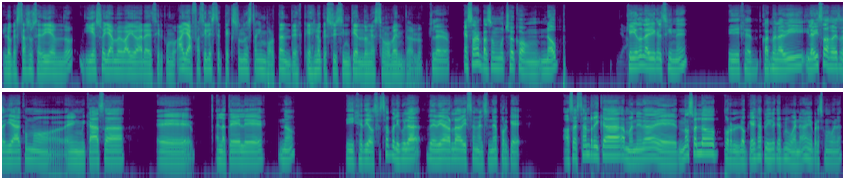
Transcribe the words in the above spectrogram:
lo que está sucediendo y eso ya me va a ayudar a decir como, ah, ya, fácil, este texto no es tan importante, es- es lo que estoy sintiendo en este momento, ¿no? Claro. Eso me pasó mucho con Nope, que yo no la vi en el cine. Y dije, cuando la vi, y la vi dos veces, ya como en mi casa, eh, en la tele, ¿no? Y dije, Dios, esta película debía haberla visto en el cine porque, o sea, es tan rica a manera de, no solo por lo que es la película, que es muy buena, a mí me parece muy buena,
